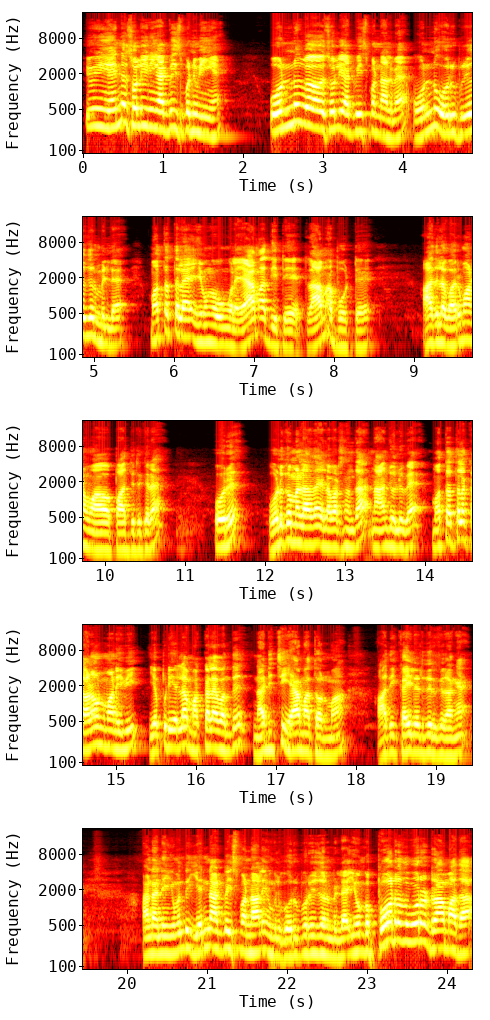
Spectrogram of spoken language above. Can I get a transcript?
இவங்க என்ன சொல்லி நீங்கள் அட்வைஸ் பண்ணுவீங்க? ஒன்று சொல்லி அட்வைஸ் பண்ணாலுமே ஒன்றும் ஒரு பிரயோஜனம் இல்லை. மொத்தத்தில் இவங்க உங்களை ஏமாற்றிட்டு ட்ராமா போட்டு அதில் வருமானம் வா- பார்த்துட்டு இருக்கிற ஒரு ஒழுக்கமில்லாத இளவரசன் தான் நான் சொல்லுவேன். மொத்தத்தில் கணவன் மனைவி எப்படியெல்லாம் மக்களை வந்து நடித்து ஏமாற்றணுமா அதை கையில் எடுத்துருக்குறாங்க. ஆனால் நீங்கள் வந்து என்ன அட்வைஸ் பண்ணாலும் இவங்களுக்கு ஒரு பிரயோஜனம் இல்லை. இவங்க போடுறது ஒரு ட்ராமா தான்.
